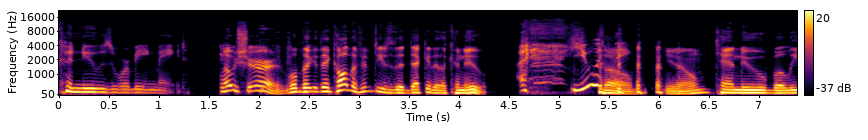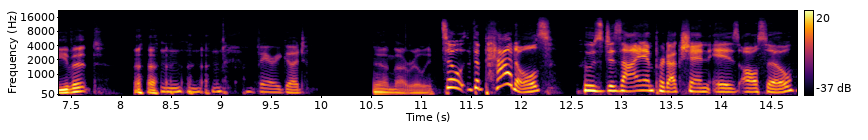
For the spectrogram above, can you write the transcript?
canoes were being made. Oh, sure. Well, they, they call the 50s the decade of the canoe. you would So, you know, can you believe it? Mhm. Very good. Yeah, not really. So the paddles, whose design and production is also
